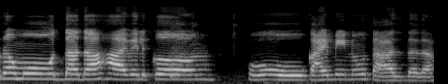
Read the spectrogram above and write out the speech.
प्रमोद दादा हाय वेलकम. हो काय मेनू होता आज दादा?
